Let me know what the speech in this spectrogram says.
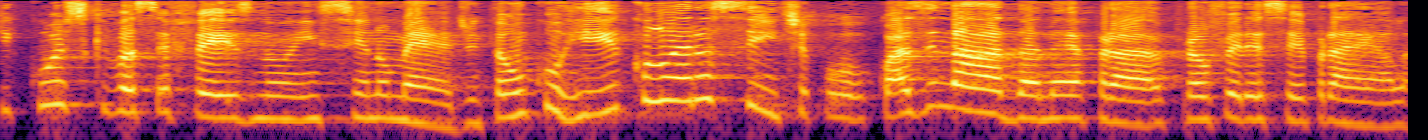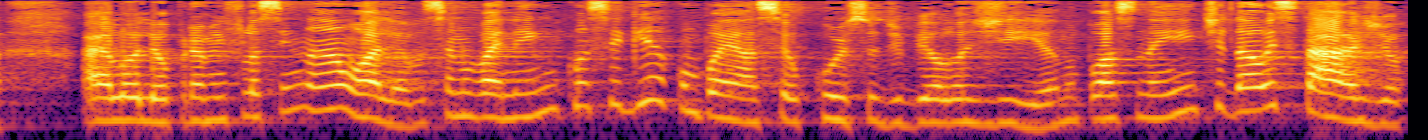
Que curso que você fez no ensino médio? Então, o currículo era assim, tipo, quase nada, né, para oferecer para ela. Aí ela olhou para mim e falou assim: Não, olha, você não vai nem conseguir acompanhar seu curso de biologia, não posso nem te dar o estágio.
